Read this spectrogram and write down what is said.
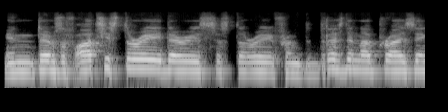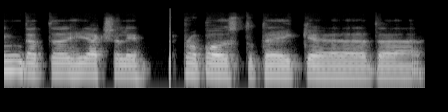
In terms of art history, there is a story from the Dresden uprising that uh, he actually proposed to take uh, the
